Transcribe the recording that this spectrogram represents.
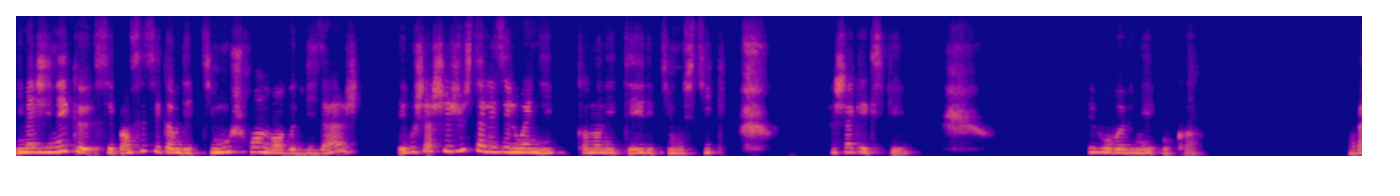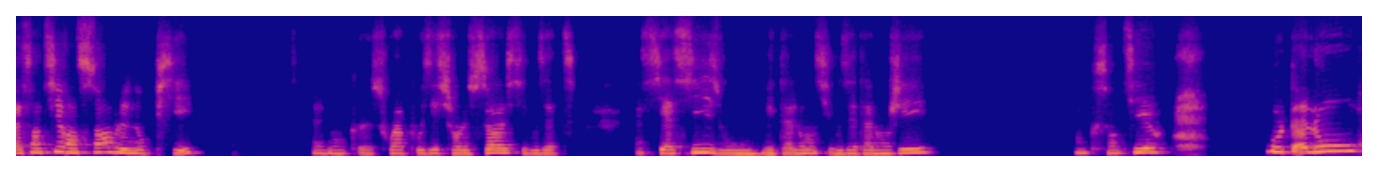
Imaginez que ces pensées, c'est comme des petits moucherons devant votre visage et vous cherchez juste à les éloigner, comme en été, des petits moustiques, à chaque expire. Et vous revenez au corps. On va sentir ensemble nos pieds, donc euh, soit posés sur le sol si vous êtes assis assise ou les talons si vous êtes allongé. Donc sentir vos talons,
